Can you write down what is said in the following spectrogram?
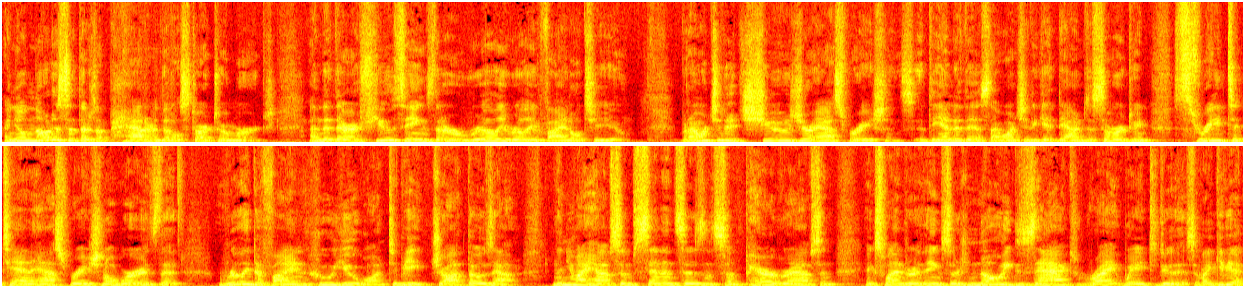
And you'll notice that there's a pattern that'll start to emerge, and that there are a few things that are really, really vital to you. But I want you to choose your aspirations. At the end of this, I want you to get down to somewhere between three to 10 aspirational words that really define who you want to be. Jot those out. And then you might have some sentences and some paragraphs and explanatory things. There's no exact right way to do this. If I give you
